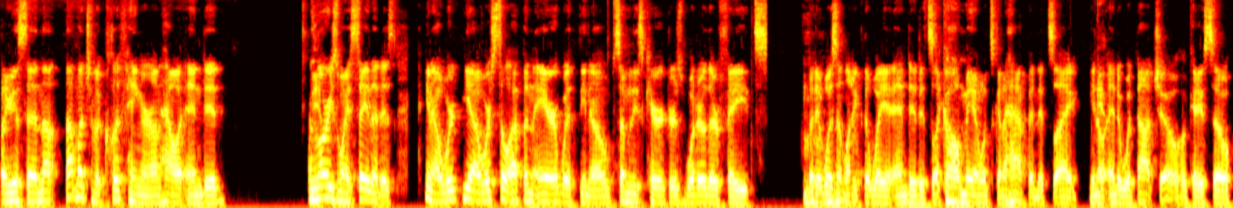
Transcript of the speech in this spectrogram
Like I said, not not much of a cliffhanger on how it ended. And Yeah. the reason why I say that is, you know, we're yeah, we're still up in the air with you know some of these characters. What are their fates? But it Mhm. wasn't like the way it ended. It's like, oh man, what's going to happen? It's like you know, Yeah. ended with Nacho. Okay, so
